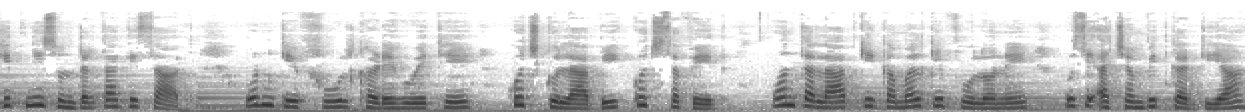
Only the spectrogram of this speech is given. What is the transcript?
कितनी सुंदरता के साथ उनके फूल खड़े हुए थे, कुछ गुलाबी, कुछ सफ़ेद। उन तालाब के कमल के फूलों ने उसे अचंभित कर दिया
